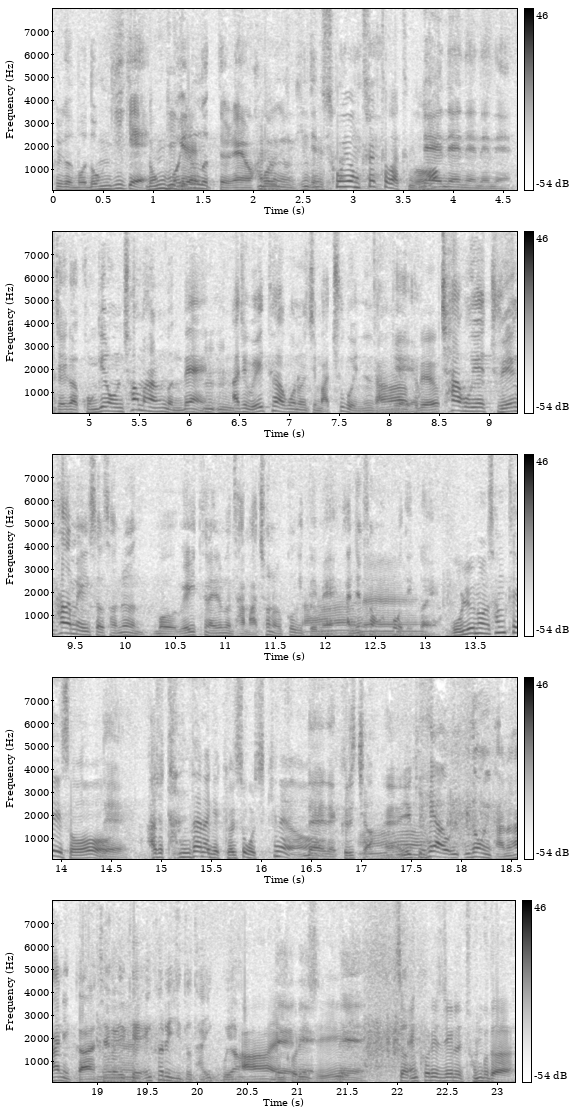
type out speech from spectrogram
그리고 뭐 농기계, 농기계. 뭐 이런 것들 예, 활용이 뭐 굉장히 소형. 트랙터 같은 거? 네네네네. 제가 공개를 오늘 처음 하는 건데 아직 웨이트하고는 지금 맞추고 있는 단계예요. 아, 그래요? 차후에 주행함에 있어서는 뭐 웨이트나 이런 건 다 맞춰 놓을 거기 때문에 아, 안정성 네. 확보가 될 거예요. 올려놓은 상태에서 네. 아주 단단하게 결속을 시키네요. 네네 그렇죠. 아. 네, 이렇게 해야 이동이 가능하니까 제가 네. 이렇게 앵커리지도 다 있고요. 아, 네, 앵커리지. 네, 네. 그래서 앵커리지를 전부 다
